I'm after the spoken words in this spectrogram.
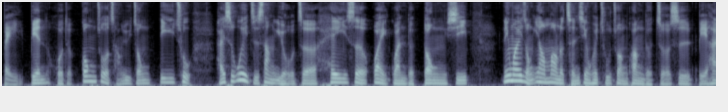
北边，或者工作场域中低处，还是位置上有着黑色外观的东西。另外一种样貌的呈现会出状况的，则是别和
